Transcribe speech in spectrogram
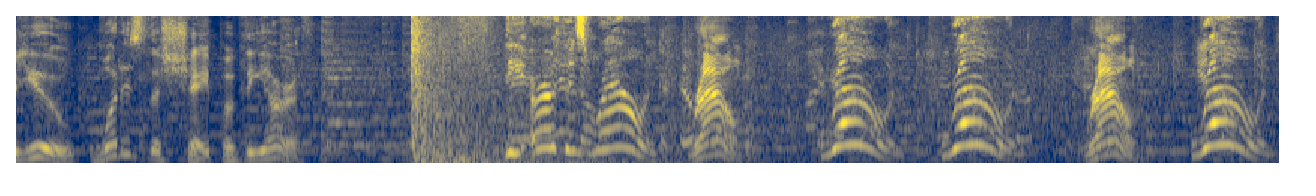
you, what is the shape of the Earth? The Earth is round, Round, round, round, round, round,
